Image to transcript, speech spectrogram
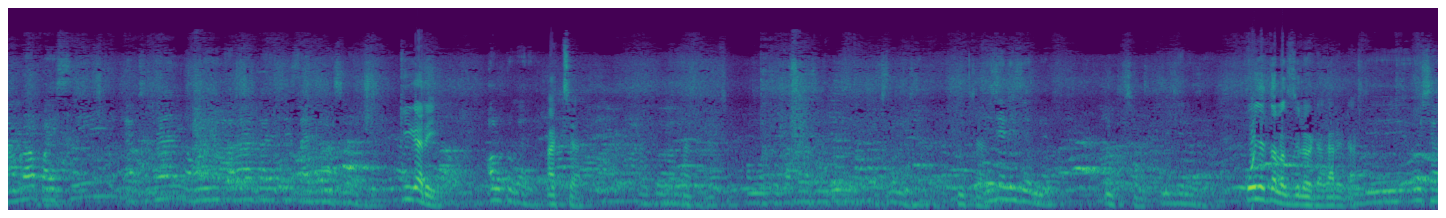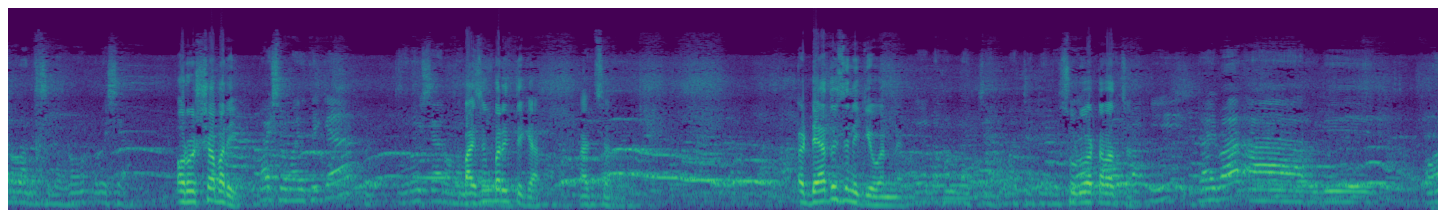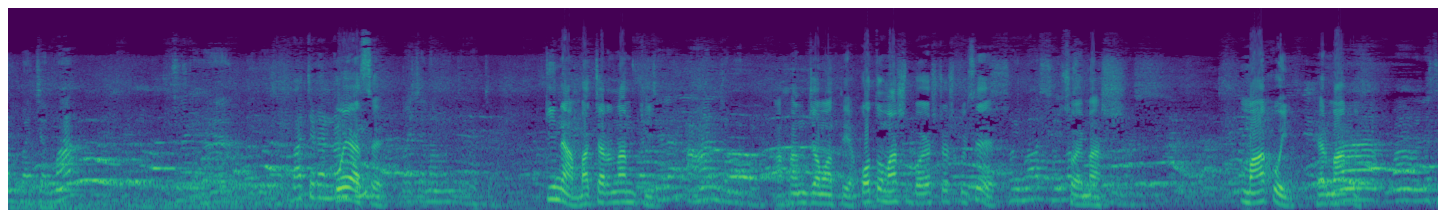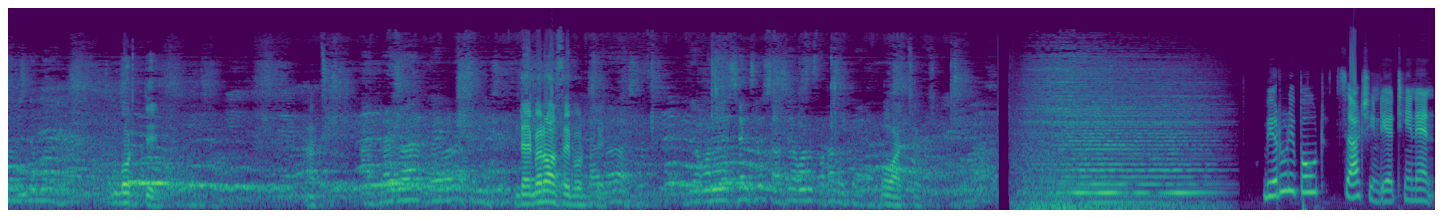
তখন পাইছি অ্যাক্সিডেন্ট তখন তারা গাড়িতে চারজন আসলে কি গাড়ি? অল্টো গাড়ি। আচ্ছা। অল্টো গাড়ি কমরপুর কাছাকাছি অ্যাক্সিডেন্ট হয়েছে আচ্ছা। নিজে নিজে এমনি আচ্ছা নিজে নিজে কই যেতে লাগছিল এটা গাড়িটা? রওনা ছিল ও বাড়ি? থেকে রৈশা রওনা বাইসং বাড়ির থেকে? আচ্ছা। ডেথ হয়েছে নাকি ওখানে? ছোট একটা বাচ্চা। ড্রাইভার আর বাচ্চার মা। বাচ্চাটার কই আছে? বাচ্চার নাম কি নাম? বাচ্চাটার নাম কি? আহান জমাতি জমাতিয়া। কত মাস বয়স টয়স কইছে ছয় মাস। মা কই? এর মা কই? ভর্তি। আচ্ছা। আর ড্রাইভার ড্রাইভার আছে না ড্রাইভারও আছে ভর্তি। ড্রাইভার আছে। পারে। ও আচ্ছা আচ্ছা। Bureau report search India TNN.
